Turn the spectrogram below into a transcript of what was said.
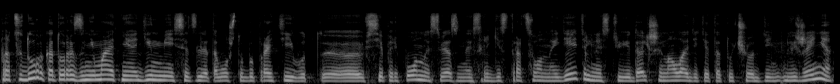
процедура, которая занимает не один месяц для того, чтобы пройти вот э, все препоны, связанные с регистрационной деятельностью, и дальше наладить этот учет движения,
